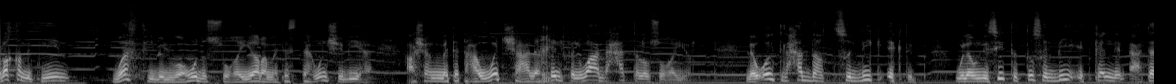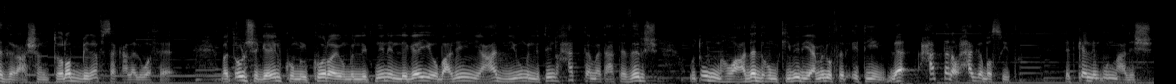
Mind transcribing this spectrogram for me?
رقم اتنين وفي بالوعود الصغيرة ما تستهونش بيها عشان ما تتعودش على خلف الوعد حتى لو صغير. لو قلت لحد هتصل بيك اكتب ولو نسيت تتصل بيه اتكلم اعتذر عشان تربي نفسك على الوفاء. ما تقولش جاي لكم الكرة يوم الاثنين اللي جاي وبعدين يعدي يوم الاثنين حتى ما تعتذرش وتقول ما هو عددهم كبير يعملوا فرقتين. لا حتى لو حاجة بسيطة. اتكلم قول معلش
